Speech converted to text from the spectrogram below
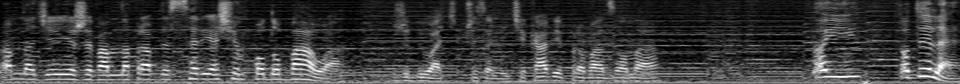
Mam nadzieję, że wam naprawdę seria się podobała, że była przeze mnie ciekawie prowadzona. No i to tyle.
